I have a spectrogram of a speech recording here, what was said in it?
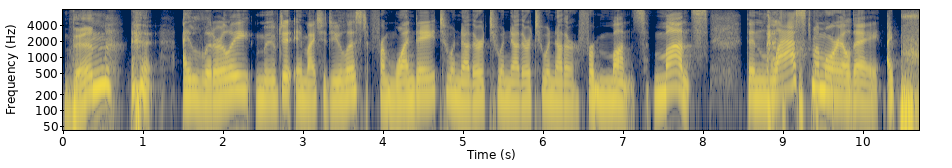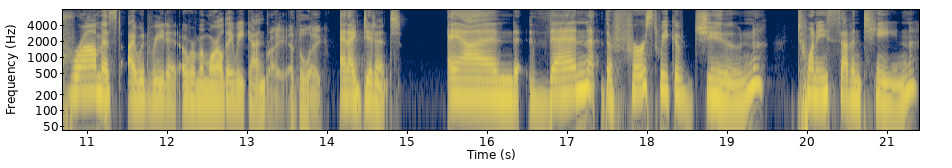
then I literally moved it in my to do list from one day to another to another to another for months, months. Then last Memorial Day, I promised I would read it over Memorial Day weekend. Right, at the lake. And I didn't. And then the first week of June, 2017,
